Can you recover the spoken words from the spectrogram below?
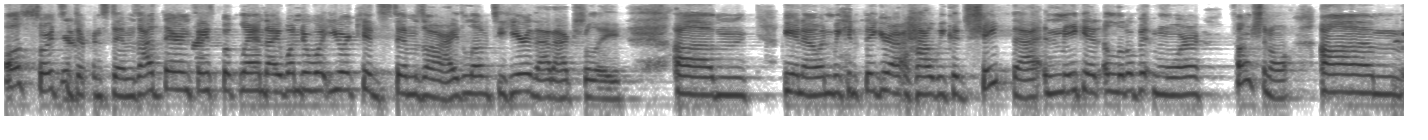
all sorts of different stims out there in Facebook land. I wonder what your kids' stims are. I'd love to hear that actually. Um, you know, and we can figure out how we could shape that and make it a little bit more functional. Um,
